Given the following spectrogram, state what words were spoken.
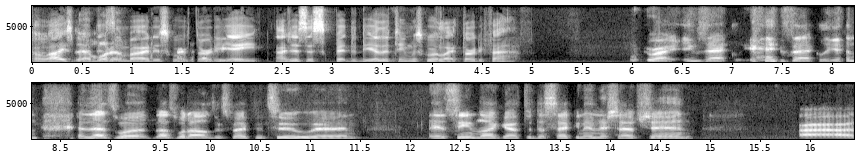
Oh, I expected what somebody it, to score 38. I just expected the other team to score like 35. Right, exactly, exactly, and and that's what that's what I was expecting too, and it seemed like after the second interception, uh,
